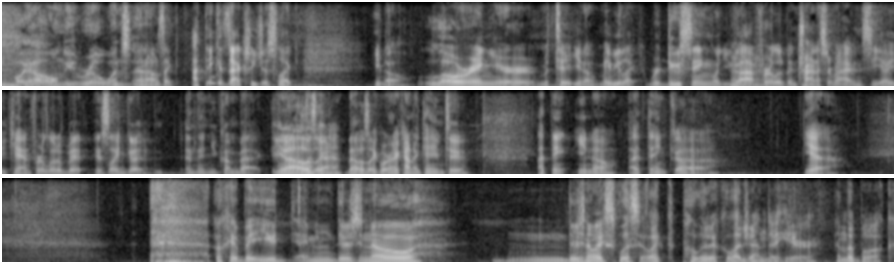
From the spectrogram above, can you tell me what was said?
oh yeah, only real ones. And I was like, I think it's actually just like, you know, lowering your material. You know, maybe like reducing what you got Mhm. for a little bit and trying to survive and see how you can for a little bit is like good. And then you come back. You know, I was Okay. like, that was like where I kind of came to. I think you know. I think. uh Yeah. Okay, but you I mean there's no mm, there's no explicit like political agenda here in the book.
